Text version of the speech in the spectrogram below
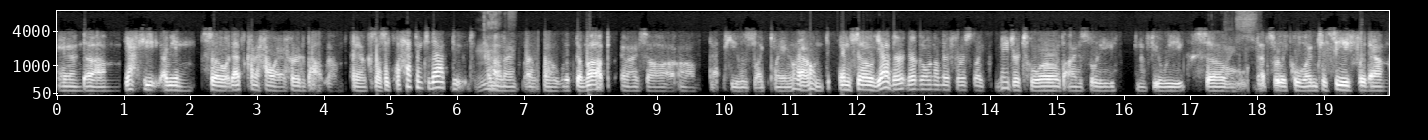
and um, yeah, he. I mean, so that's kind of how I heard about them. And because I was like, what happened to that dude? And then I, I kind of looked him up, and I saw um, that he was like playing around. And so yeah, they're they're going on their first like major tour with Isley in a few weeks. So Nice. that's really cool. And to see for them,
